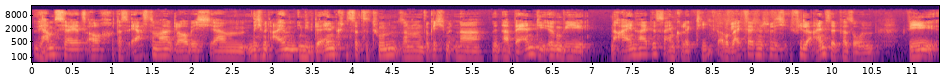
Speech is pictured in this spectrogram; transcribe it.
Wir haben es ja jetzt auch das erste Mal, glaube ich, ähm, nicht mit einem individuellen Künstler zu tun, sondern wirklich mit einer mit einer Band, die irgendwie eine Einheit ist, ein Kollektiv, aber gleichzeitig natürlich viele Einzelpersonen. Wie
